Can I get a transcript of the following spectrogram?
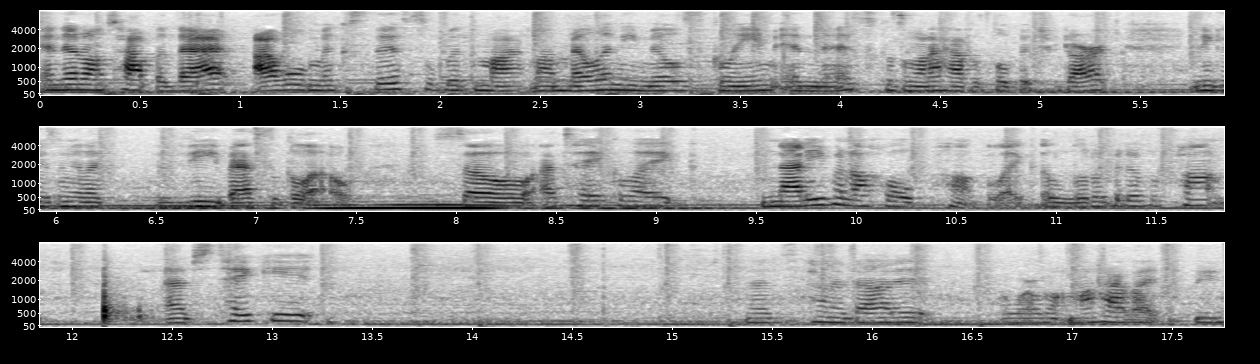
And then on top of that, I will mix this with my, my Melanie Mills Gleam in this because when I have a little bit too dark, and it gives me like the best glow. So I take like, not even a whole pump, like a little bit of a pump. I just take it, and I just kind of dot it where I want my highlight to be.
